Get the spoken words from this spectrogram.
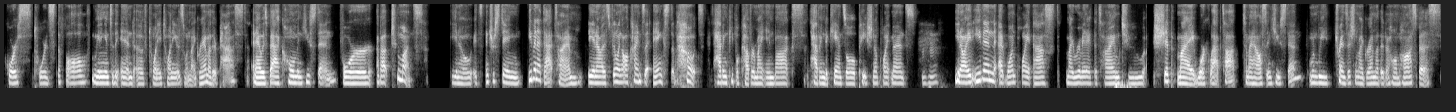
Of course, towards the fall, leading into the end of 2020 was when my grandmother passed. And I was back home in Houston for about two months you know, it's interesting. Even at that time, you know, I was feeling all kinds of angst about having people cover my inbox, having to cancel patient appointments. Mm-hmm you know, I had even at one point asked my roommate at the time to ship my work laptop to my house in Houston when we transitioned my grandmother to home hospice.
